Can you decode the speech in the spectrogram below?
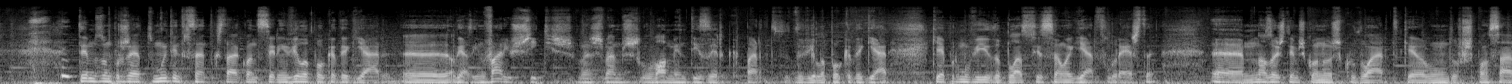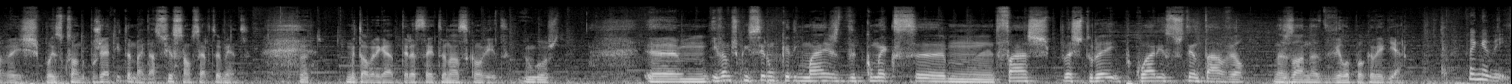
Temos um projeto muito interessante que está a acontecer em Vila Pouca de Aguiar, uh, aliás, em vários sítios, mas vamos globalmente dizer que parte de Vila Pouca de Aguiar, que é promovido pela Associação Aguiar Floresta. Uh, nós hoje temos connosco o Duarte, que é um dos responsáveis pela execução do projeto e também da associação, certamente. Perfeito. Muito obrigado por ter aceito o nosso convite. É um gosto. Um, ehm, e vamos conhecer um bocadinho mais de como é que se um, faz pastoreio pecuária sustentável na zona de Vila Pouca de Aguiar. Venha daí.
